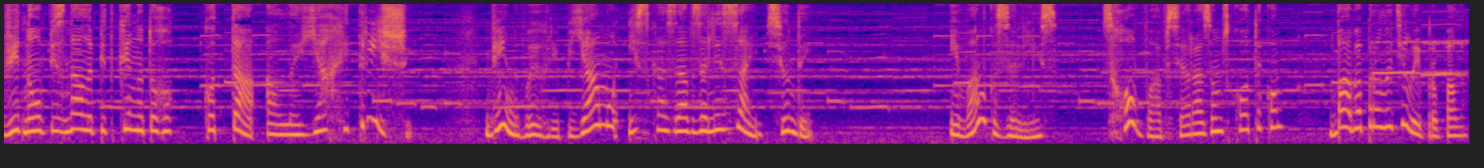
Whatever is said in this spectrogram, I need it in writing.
Відно упізнала підкинутого кота, але я хитріший. Він вигріб яму і сказав Залізай сюди. Іванко заліз, сховався разом з котиком. Баба пролетіла і пропала.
